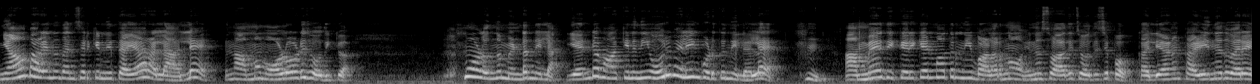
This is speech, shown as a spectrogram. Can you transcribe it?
ഞാൻ പറയുന്നതനുസരിക്കും നീ തയ്യാറല്ല അല്ലേ? എന്ന് അമ്മ മോളോട് ചോദിക്കുക മോളൊന്നും മിണ്ടുന്നില്ല. എന്റെ വാക്കിന് നീ ഒരു വിലയും കൊടുക്കുന്നില്ലല്ലേ? അമ്മയെ ധിക്കരിക്കാൻ മാത്രം നീ വളർന്നോ എന്ന് സ്വാതി ചോദിച്ചപ്പോൾ കല്യാണം കഴിയുന്നത് വരെ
